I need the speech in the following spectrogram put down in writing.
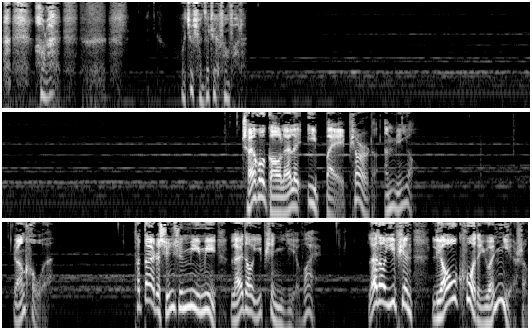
好了，我就选择这个方法了。柴火搞来了一百片的安眠药，然后啊，他带着寻寻觅觅来到一片野外，来到一片辽阔的原野上，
